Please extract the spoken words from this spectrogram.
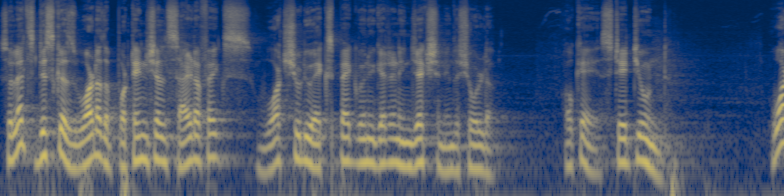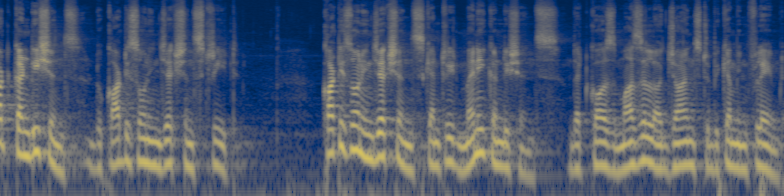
So let's discuss what are the potential side effects, what should you expect when you get an injection in the shoulder. Okay, stay tuned. What conditions do cortisone injections treat? Cortisone injections can treat many conditions that cause muscle or joints to become inflamed.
